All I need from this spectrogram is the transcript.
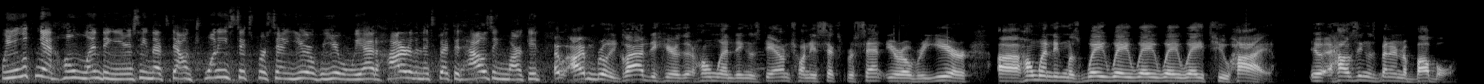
When you're looking at home lending and you're seeing that's down 26% year over year when we had hotter than expected housing market. I'm really glad to hear that home lending is down 26% year over year. Uh, home lending was way, way, way, way, way too high. It, housing has been in a bubble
